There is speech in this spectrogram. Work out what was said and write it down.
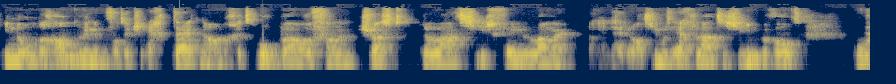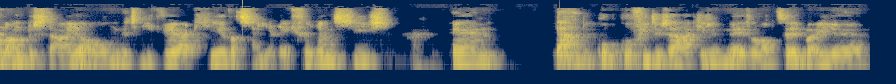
In de onderhandelingen bijvoorbeeld heb je echt tijd nodig. Het opbouwen van een trustrelatie is veel langer dan in Nederland. Je moet echt laten zien, bijvoorbeeld, hoe lang besta je al, met wie werk je, wat zijn je referenties. En ja, de kop koffie tussen haakjes in Nederland, hè, waar je.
